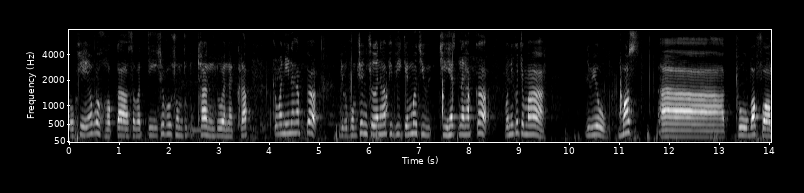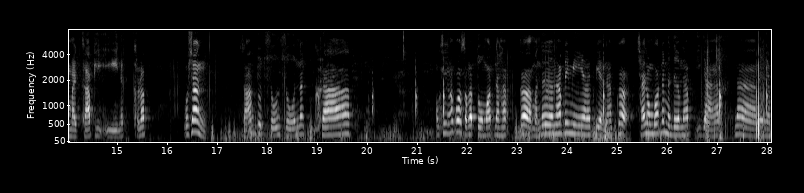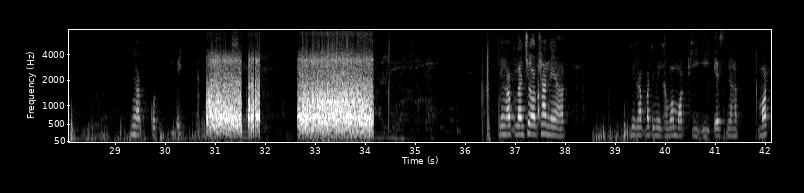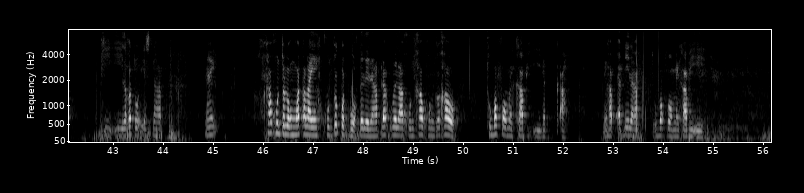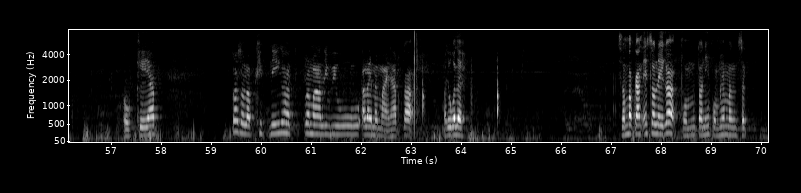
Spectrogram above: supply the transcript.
โอเคครับก็ขอกล่าวสวัสดีท่านผู้ชมทุกๆท่านด้วยนะครับ ก็วันนี้นะครับก็อยู่กับผมเช่นเคยนะครับ PP Gamer TV TH นะครับ ก็วันนี้ก็จะมารีวิว MOS อ่า Toolbox for Minecraft PE นะครับเวอร์ชัน3.00 นะครับ โอเคครับก็สำหรับตัวมอสนะครับ ก็เหมือนเดิมนะครับไม่มีอะไรเปลี่ยนนะครับ ก็ใช้ลงบอสได้เหมือนเดิมนะครับ อีกอย่างครับหน้าเนี่ยนครับ นะครับ กดเอ้ยนี่ครับ launcher option เนี่ยนะครับ นี่ครับ มันจะมีคำว่า mod pes นะครับ mod pe แล้วก็ตัว s นะครับในถ้าคุณจะลงมอดอะไร คุณก็กดบวกได้เลยนะครับ แล้วเวลาคุณเข้าคุณก็เข้า t o o b o x for Minecraft PE นะอ้าวนี่ครับ แอปนี้แหละครับ t o o b o x for Minecraft PE โอเคครับ ก็สำหรับคลิปนี้ก็จะมารีวิวอะไรใหม่ๆนะครับ ก็มาดูกันเลยสำหรับการเอ็กซเรย์ก็ผมตอนนี้ผมให้มัน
